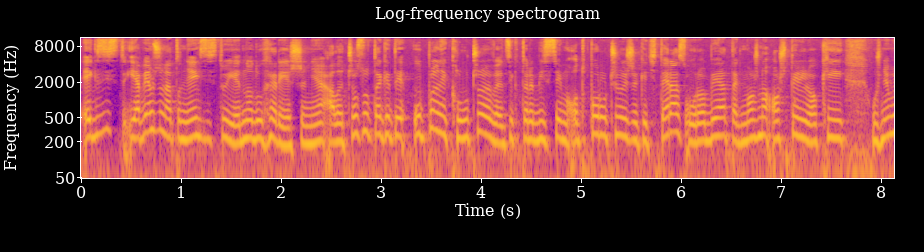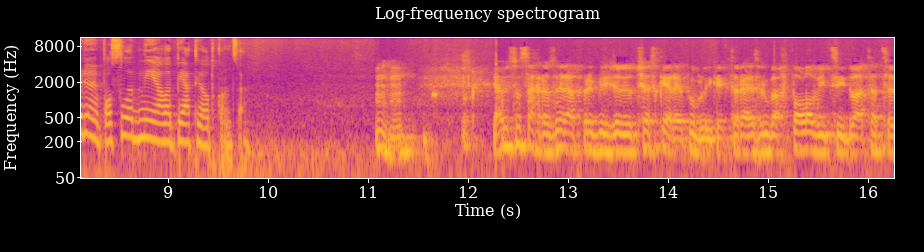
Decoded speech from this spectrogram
Exist, ja viem, že na to neexistujú jednoduché riešenia, ale čo sú také tie úplne kľúčové veci, ktoré by ste im odporúčili, že keď teraz urobia, tak možno o 4 roky už nebudeme poslední, ale piatý od konca. Mm-hmm. Ja by som sa hrozne rád približil do Českej republiky, ktorá je zhruba v polovici 27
